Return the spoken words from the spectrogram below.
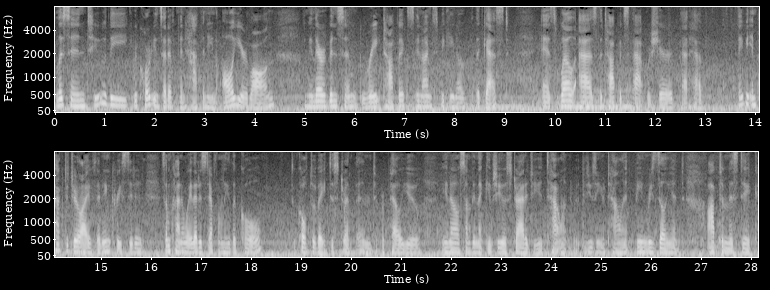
listen to the recordings that have been happening all year long. I mean, there have been some great topics, and I'm speaking of the guest as well as the topics that were shared that have maybe impacted your life and increased it in some kind of way. That is definitely the goal to cultivate, to strengthen, to propel you. You know, something that gives you a strategy, a talent, using your talent, being resilient, optimistic,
